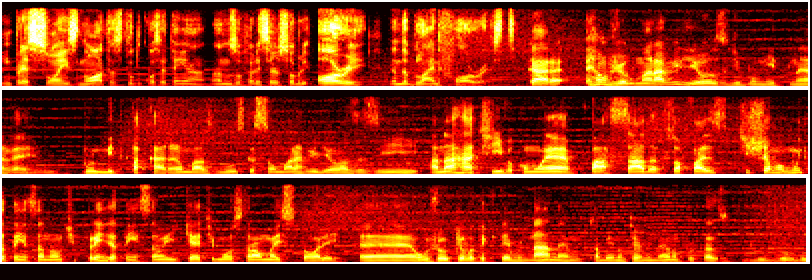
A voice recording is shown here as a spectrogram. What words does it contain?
impressões, notas, tudo que você tem a, a, nos oferecer sobre Ori and the Blind Forest. Cara, é um jogo maravilhoso de bonito, né, velho? Bonito pra caramba, as músicas são maravilhosas e a narrativa, como é passada, só faz te chama muita atenção, não te prende atenção e quer te mostrar uma história. É um jogo que eu vou ter que terminar, né? Acabei não terminando por causa do, do, do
